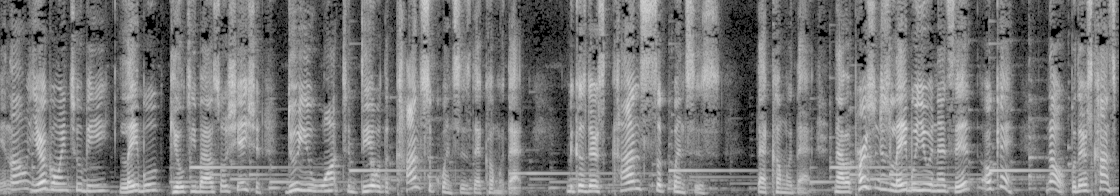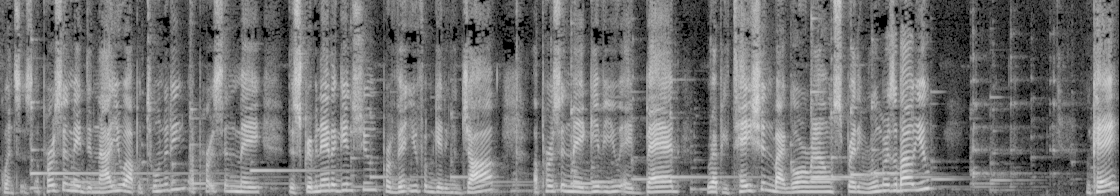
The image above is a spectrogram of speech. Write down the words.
you know, you're going to be labeled guilty by association. Do you want to deal with the consequences that come with that? Because there's consequences that come with that. Now, if a person just label you and that's it, okay. No, but there's consequences. A person may deny you opportunity. A person may discriminate against you, prevent you from getting a job. A person may give you a bad reputation by going around spreading rumors about you. Okay?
